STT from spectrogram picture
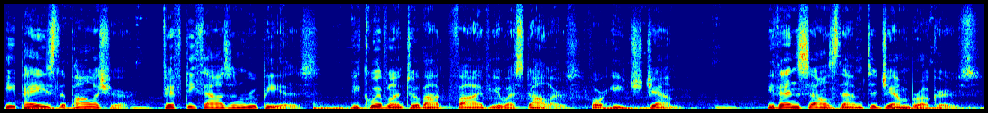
He pays the polisher 50,000 rupees, equivalent to about 5 US dollars, for each gem. He then sells them to gem brokers,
